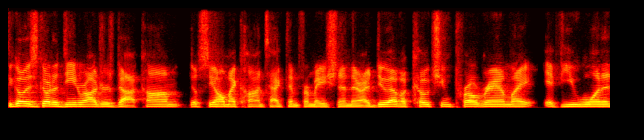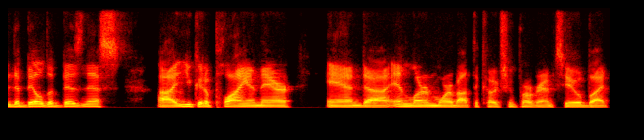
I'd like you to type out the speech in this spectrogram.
if you guys go to deanrogers.com, you'll see all my contact information in there. I do have a coaching program. Like if you wanted to build a business, uh, you could apply in there and uh, and learn more about the coaching program too. But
